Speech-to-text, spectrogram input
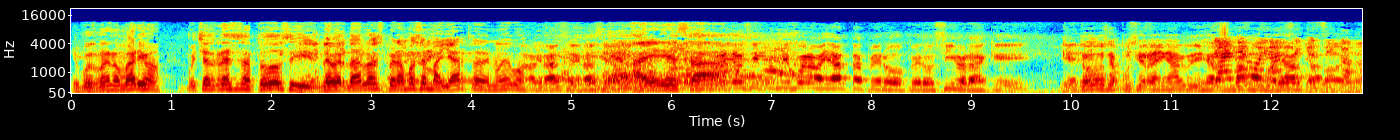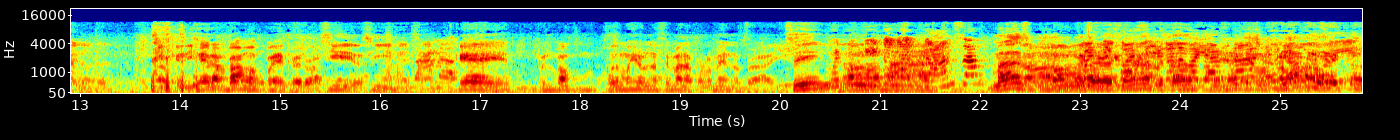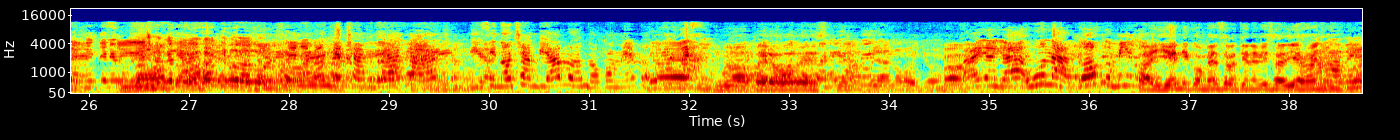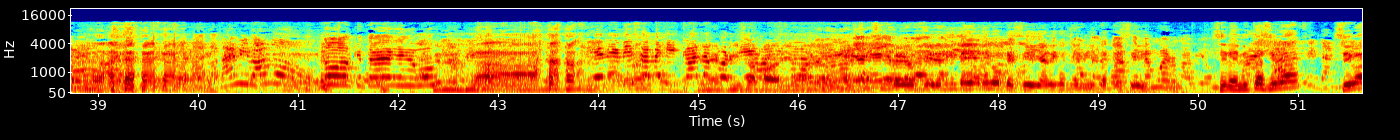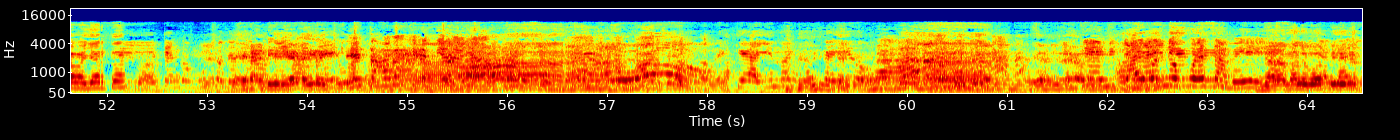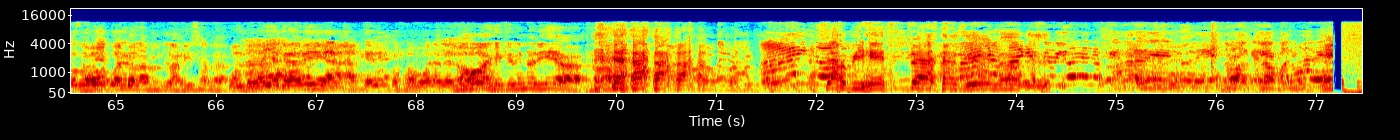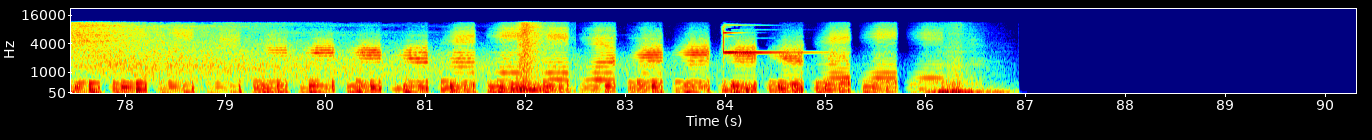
Y pues bueno, Mario, muchas gracias a todos y de verdad los esperamos en Vallarta de nuevo. No, gracias, gracias. Ahí está. Fuera Vallarta, pero, pero sí, ¿verdad? Que, que todos se pusieran en algo y dijeran, vamos que Vallarta. Y que dijeran, vamos, pues, pero así, así. Que pues, vamos- podemos ir una semana por lo menos, ¿verdad? Y- Sí, Muy poquito, no alcanza. más. No, pero pues, muy Igual no No, que pero que chambear. Y si no chambeamos, no comemos. No, pero este, no, pues ya no voy yo. Va. Vayan ya, una, dos conmigo. La Jenny Convéncela tiene visa de 10 años. A ver. Mami, vamos. No, que te vayan a vos. Tiene visa, Ah. Tiene visa mexicana tiene por visa para 10 10 años. Pero Sirenita ya dijo que sí, ya dijo Sirenita que sí. Sirenita, ¿sí va? ¿Sí va a Vallarta? Tengo muchos deseos. Esta, a ver quién tiene Ah. Que allí no hay nunca he ido. Es que mi tía ahí no puede saber. Nada más le voy a pedir por favor cuando la, la risa la... cuando vaya grave a, a Kevin, por favor, a ver. No, es que Kevin no iría. No. Ay, no. Se avienta, sí, Mario, ¿no? Mario se oyó de lo que de lo de eso. No, que no, Mario. Thank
